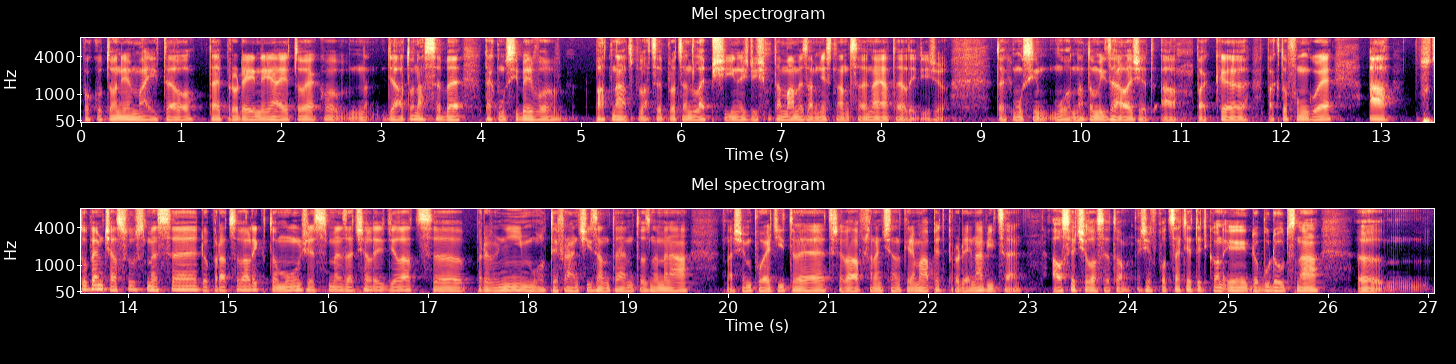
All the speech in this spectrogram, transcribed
pokud on je majitel té prodejny a je to jako, dělá to na sebe, tak musí být o 15-20% lepší, než když tam máme zaměstnance, najaté lidi, že? tak musí mu na tom víc záležet a pak, eh, pak to funguje. A Vstupem času jsme se dopracovali k tomu, že jsme začali dělat s prvním multifranchisantem, to znamená v našem pojetí to je třeba franchizant, který má pět prodej na více a osvědčilo se to. Takže v podstatě teď i do budoucna uh,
